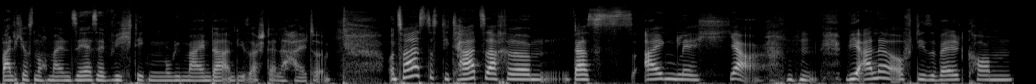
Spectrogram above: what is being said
weil ich es nochmal einen sehr, sehr wichtigen Reminder an dieser Stelle halte. Und zwar ist es die Tatsache, dass eigentlich, ja, wir alle auf diese Welt kommen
